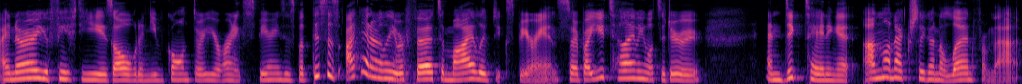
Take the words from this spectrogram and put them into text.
i know you're 50 years old and you've gone through your own experiences but this is i can only refer to my lived experience. So by you telling me what to do and dictating it i'm not actually going to learn from that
